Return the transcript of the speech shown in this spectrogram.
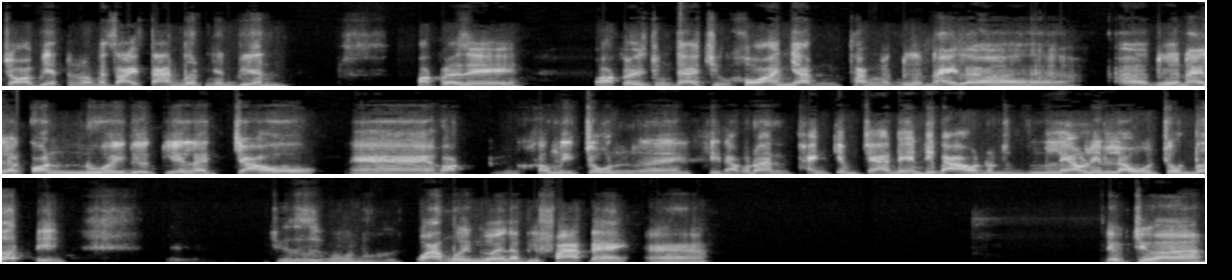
cho biết nó mà giải tán bớt nhân viên. Hoặc là gì? Hoặc là chúng ta chịu khó nhận thằng đứa này là à, đứa này là con nuôi đứa kia là cháu. À, hoặc không thì trốn khi nào có đoàn thanh kiểm tra đến thì bảo nó leo lên lầu trốn bớt đi. Chứ quá 10 người là bị phạt đấy. À. được chưa?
